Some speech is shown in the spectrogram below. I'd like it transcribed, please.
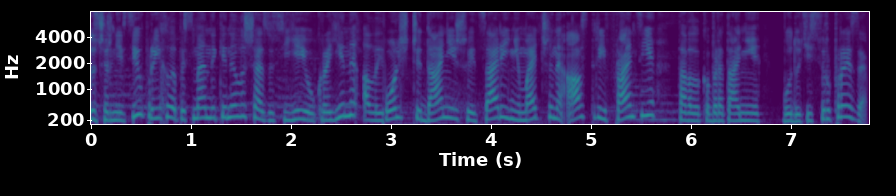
До Чернівців приїхали письменники не лише з усієї України, але й Польщі, Данії, Швейцарії, Німеччини, Австрії, Франції та Великобританії. Будуть і сюрпризи.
